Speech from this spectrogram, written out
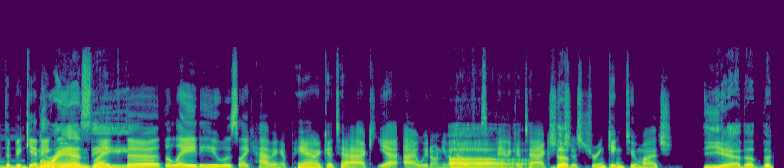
at the beginning. Who was like Brandy. the the lady who was like having a panic attack. Yeah, I we don't even know if it was a panic Uh, attack. She's the- just drinking too much. Yeah, the the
